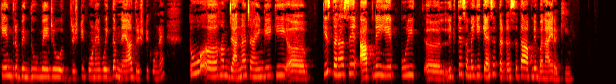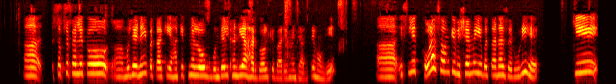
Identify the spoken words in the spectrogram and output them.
केंद्र बिंदु में जो दृष्टिकोण है वो एकदम नया दृष्टिकोण है। तो हम जानना चाहेंगे कि किस तरह से आपने ये पूरी लिखते समय ये कैसे तटस्थता आपने बनाए रखी? सबसे पहले तो आ, मुझे नहीं पता कि यहाँ कितने लोग बुंदेलखंड या हरदौल के बारे में जानते होंगे। इसलिए थोड़ा सा उनके विषय में ये बताना ज़रूरी है कि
